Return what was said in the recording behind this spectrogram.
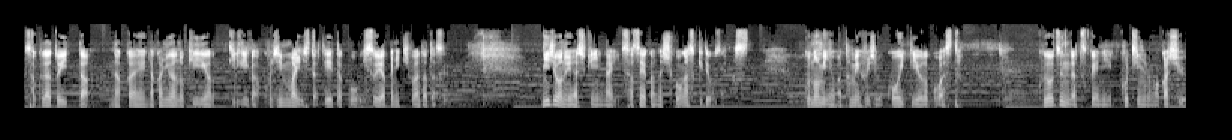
桜といった中へ中庭の木々がこじんまりした邸宅をひそやかに際立たせる。二条の屋敷にないささやかな趣向が好きでございます。五宮は為藤をこう言って喜ばせた。黒ずんだ机に古今の和歌集、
